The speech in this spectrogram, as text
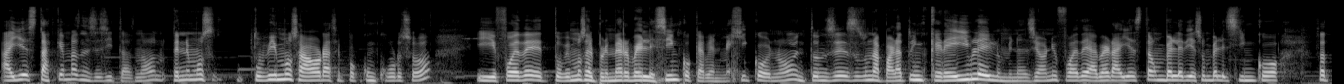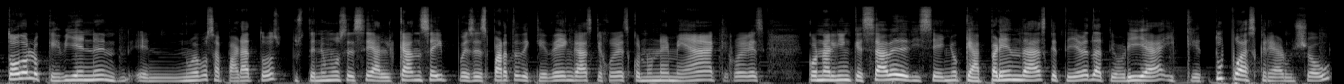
Ahí está, ¿qué más necesitas, no? Tenemos, tuvimos ahora hace poco un curso y fue de, tuvimos el primer BL5 que había en México, ¿no? Entonces es un aparato increíble de iluminación y fue de, a ver, ahí está un BL10, un BL5, o sea, todo lo que viene en, nuevos aparatos, pues tenemos ese alcance y pues es parte de que vengas, que juegues con un MA, que juegues con alguien que sabe de diseño, que aprendas, que te lleves la teoría y que tú puedas crear un show.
